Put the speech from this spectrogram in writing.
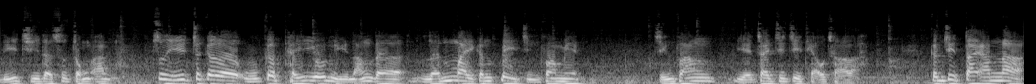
离奇的失踪案。至于这个五个陪游女郎的人脉跟背景方面，警方也在积极调查了。根据戴安娜，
